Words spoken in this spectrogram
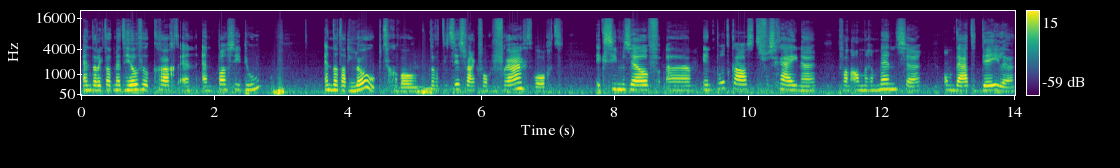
En dat ik dat met heel veel kracht en, en passie doe. En dat dat loopt gewoon. Dat het iets is waar ik voor gevraagd word. Ik zie mezelf um, in podcasts verschijnen van andere mensen om daar te delen.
